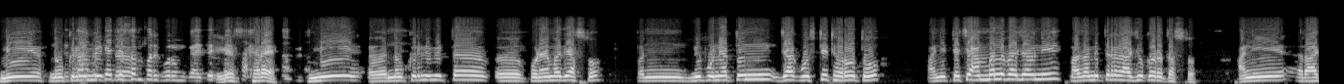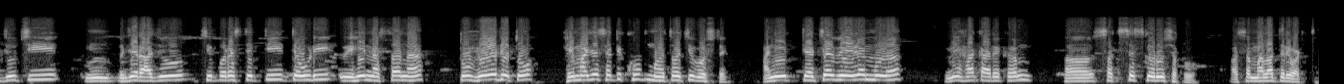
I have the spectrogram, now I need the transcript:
मी नोकरीनिमित्त संपर्क काय ते. येस खरंय. मी अ, नोकरीनिमित्त पुण्यामध्ये असतो पण मी पुण्यातून ज्या गोष्टी ठरवतो आणि त्याची अंमलबजावणी माझा मित्र राजू करत असतो. आणि राजूची म, म्हणजे राजूची परिस्थिती तेवढी हे नसताना तो वेळ देतो हे माझ्यासाठी खूप महत्वाची गोष्ट आहे. आणि त्याच्या वेळेमुळं मी हा कार्यक्रम सक्सेस करू शकलो असं मला तरी वाटतं.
